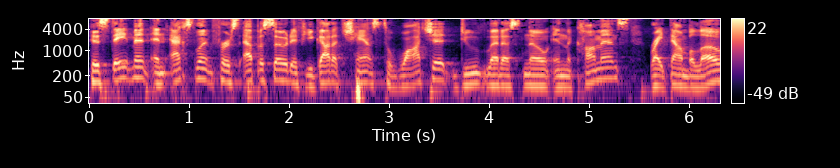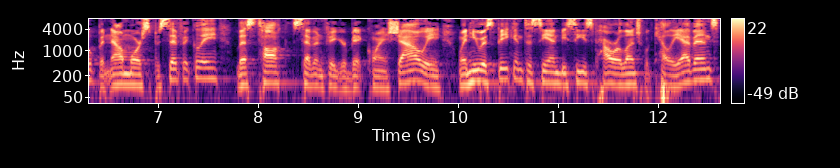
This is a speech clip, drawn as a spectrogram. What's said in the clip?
his statement. An excellent first episode. If you got a chance to watch it, do let us know in the comments. Right down below. But now more specifically, let's talk seven figure Bitcoin, shall we? When he was speaking to CNBC's Power Lunch with Kelly Evans,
